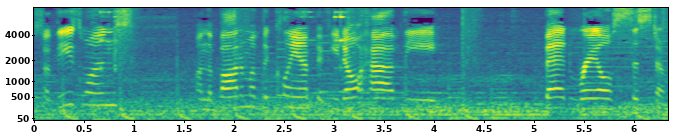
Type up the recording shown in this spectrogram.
So these ones on the bottom of the clamp if you don't have the bed rail system.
